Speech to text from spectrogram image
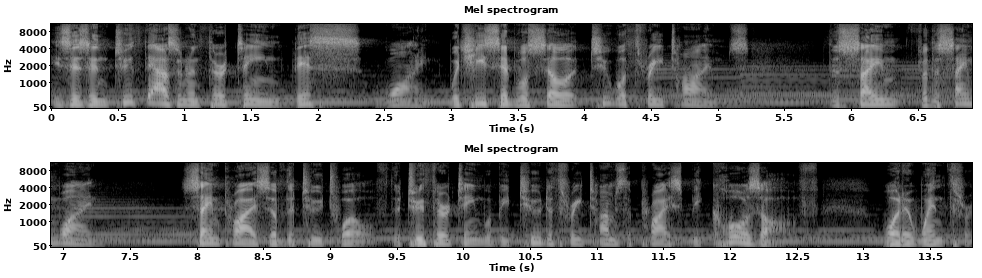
He says, in 2013, this wine, which he said will sell it two or three times the same for the same wine same price of the 212. The 213 would be two to three times the price because of what it went through.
